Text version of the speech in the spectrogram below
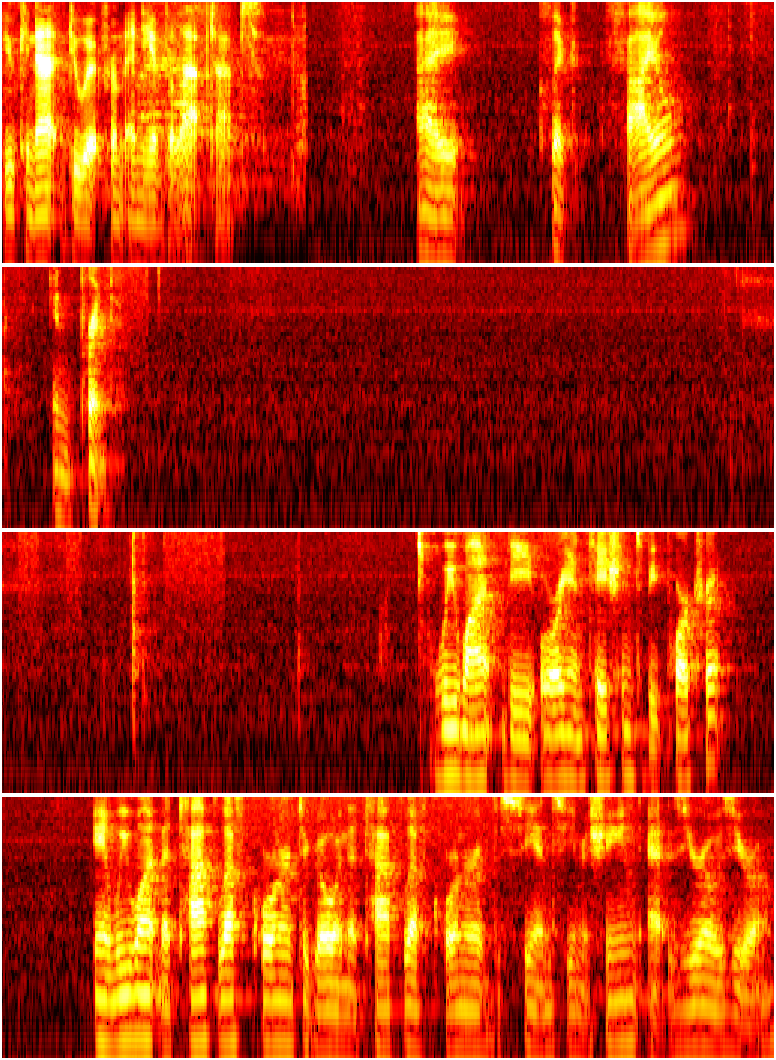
You cannot do it from any of the laptops. I click File and Print. We want the orientation to be portrait and we want the top left corner to go in the top left corner of the CNC machine at zero zero.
